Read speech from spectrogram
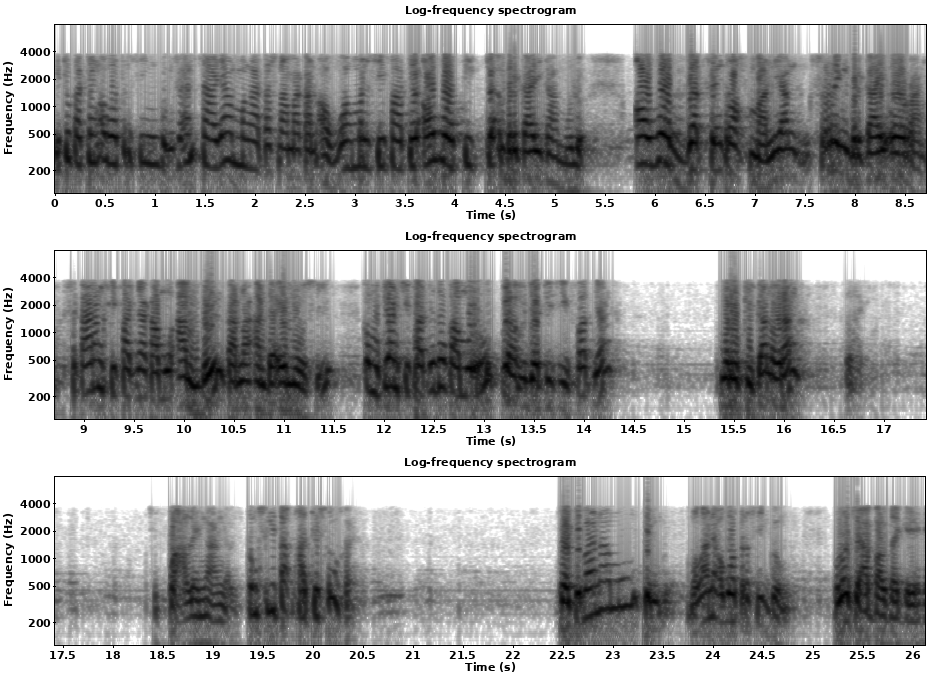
Itu kadang Allah tersinggung. Saya, saya mengatasnamakan Allah, mensifati Allah tidak berkahi kamu loh. Allah zat sing Rahman yang sering berkahi orang. Sekarang sifatnya kamu ambil karena Anda emosi. Kemudian sifat itu kamu rubah menjadi sifat yang merugikan orang. Paling angel. Tunggu kitab hadis suha. Bagaimana mungkin? Mulanya Allah tersinggung. Kalau saya apal saya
